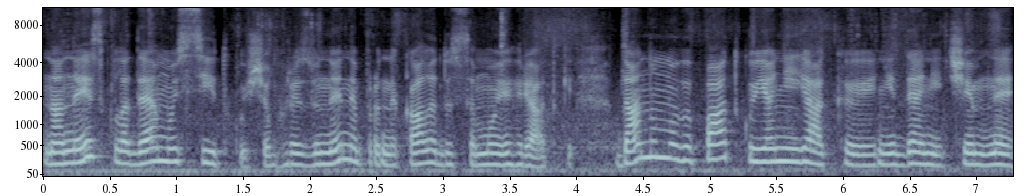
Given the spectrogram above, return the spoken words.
на низ кладемо сітку, щоб гризуни не проникали до самої грядки. В даному випадку я ніяк е, ніде нічим не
